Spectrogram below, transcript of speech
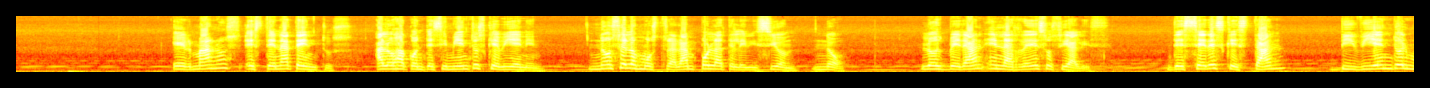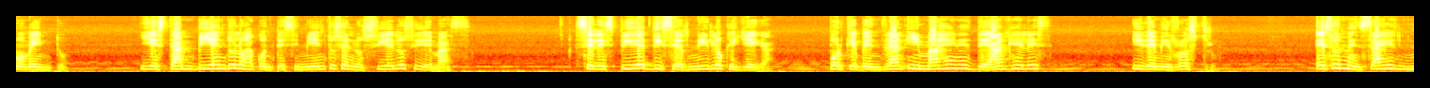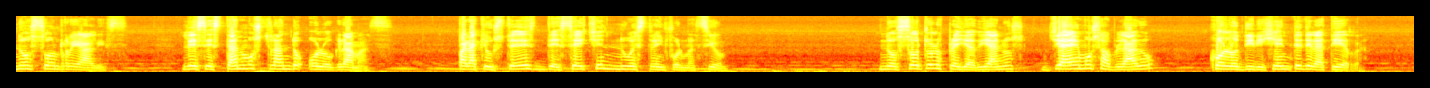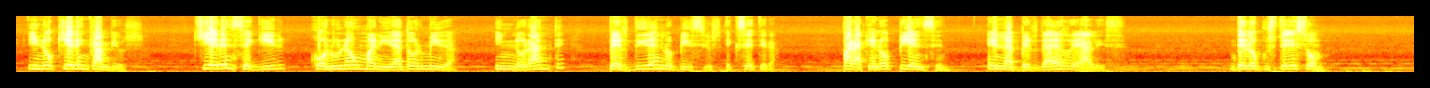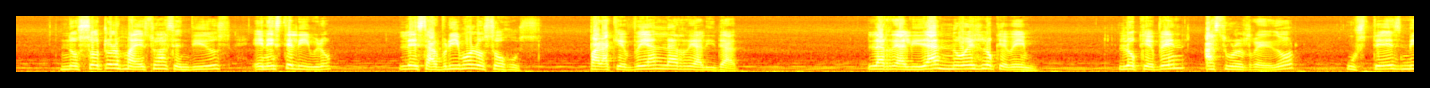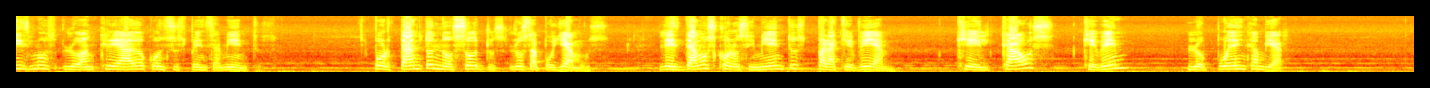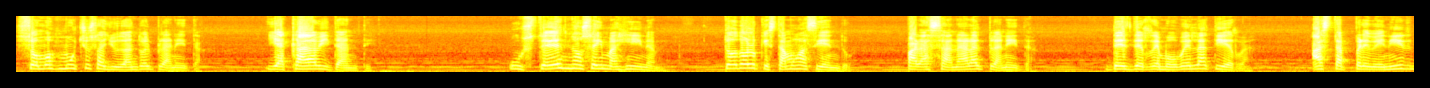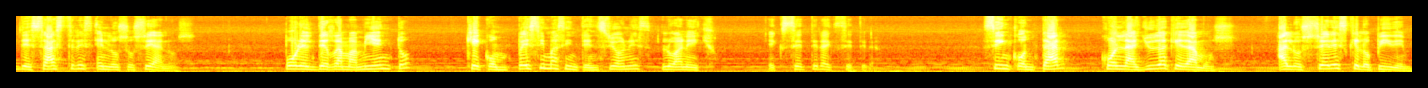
Hermanos, estén atentos a los acontecimientos que vienen. No se los mostrarán por la televisión, no. Los verán en las redes sociales, de seres que están viviendo el momento y están viendo los acontecimientos en los cielos y demás. Se les pide discernir lo que llega, porque vendrán imágenes de ángeles y de mi rostro. Esos mensajes no son reales. Les están mostrando hologramas para que ustedes desechen nuestra información. Nosotros los preyadianos ya hemos hablado con los dirigentes de la Tierra y no quieren cambios. Quieren seguir con una humanidad dormida, ignorante, perdida en los vicios, etc. Para que no piensen en las verdades reales de lo que ustedes son. Nosotros los maestros ascendidos en este libro les abrimos los ojos para que vean la realidad. La realidad no es lo que ven. Lo que ven a su alrededor Ustedes mismos lo han creado con sus pensamientos. Por tanto, nosotros los apoyamos. Les damos conocimientos para que vean que el caos que ven lo pueden cambiar. Somos muchos ayudando al planeta y a cada habitante. Ustedes no se imaginan todo lo que estamos haciendo para sanar al planeta, desde remover la Tierra hasta prevenir desastres en los océanos, por el derramamiento que con pésimas intenciones lo han hecho, etcétera, etcétera. Sin contar con la ayuda que damos a los seres que lo piden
